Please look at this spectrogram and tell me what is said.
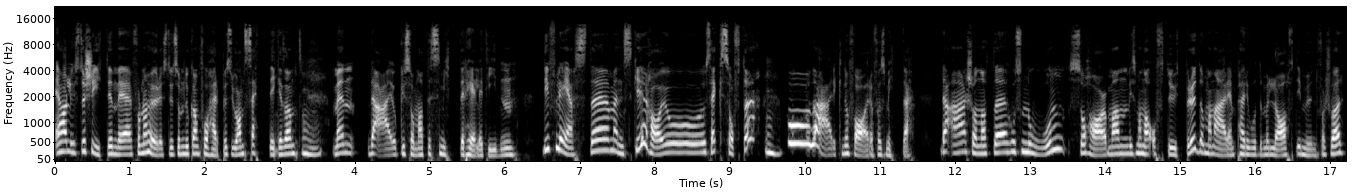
jeg har lyst til å skyte inn det, for nå høres det ut som du kan få herpes uansett, ikke sant? Men det er jo ikke sånn at det smitter hele tiden. De fleste mennesker har jo sex ofte, og det er ikke noe fare for smitte. Det er sånn at eh, hos noen så har man, hvis man har ofte utbrudd, og man er i en periode med lavt immunforsvar,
